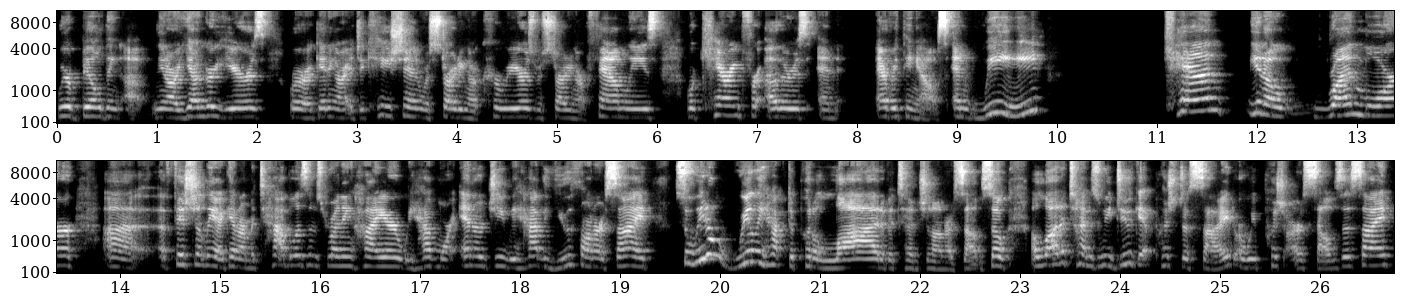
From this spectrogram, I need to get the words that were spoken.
we're building up. You know, our younger years, we're getting our education, we're starting our careers, we're starting our families, we're caring for others and everything else. And we can, you know, run more uh, efficiently. Again, our metabolism's running higher. We have more energy. We have youth on our side. So we don't really have to put a lot of attention on ourselves. So a lot of times we do get pushed aside or we push ourselves aside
